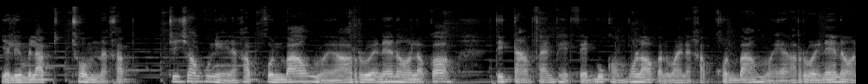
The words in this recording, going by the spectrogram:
อย่าลืมไปรับชมนะครับที่ช่องคุณเอ๋นะครับ คนบ้าหวยรวยแน่นอน แล้วก็ติดตามแฟนเพจ Facebook ของพวกเรากันไว้นะครับ คนบ้าหวยรวยแน่นอน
